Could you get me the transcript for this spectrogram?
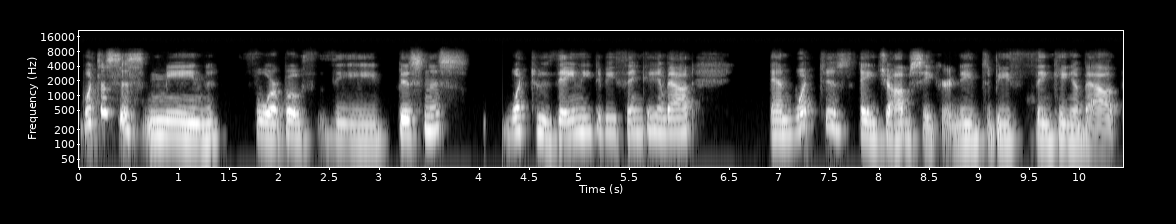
What does this mean for both the business? What do they need to be thinking about? And what does a job seeker need to be thinking about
